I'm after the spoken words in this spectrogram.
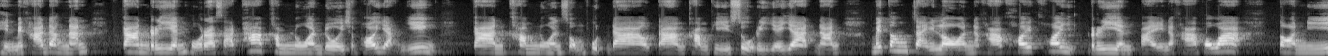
เห็นไหมคะ ดังนั้น การเรียนโหราศาสตร์ภาคคำนวณโดยเฉพาะอย่างยิ่ง การคำนวณสมผุดดาวตามคำพีสุริยญาตินั้น ไม่ต้องใจร้อนนะคะ ค่อยๆเรียนไปนะคะ เพราะว่าตอนนี้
